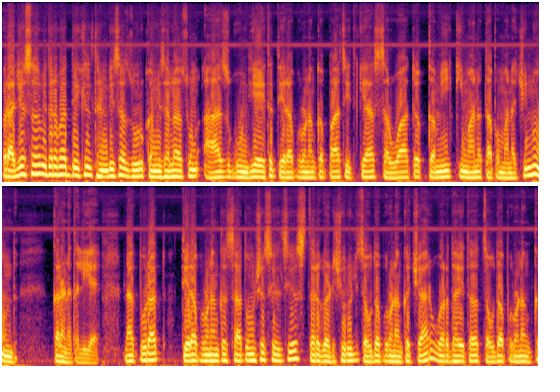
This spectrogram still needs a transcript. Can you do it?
राज्यासह विदर्भात देखील थंडीचा जोर कमी झाला असून आज गोंदिया इथं तेरा पूर्णांक पाच इतक्या सर्वात कमी किमान तापमानाची नोंद करण्यात आली आहे. नागपुरात तेरा पूर्णांक सात अंश सेल्सिअस तर गडचिरोली चौदा पूर्णांक चार वर्धा इथं चौदा पूर्णांक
